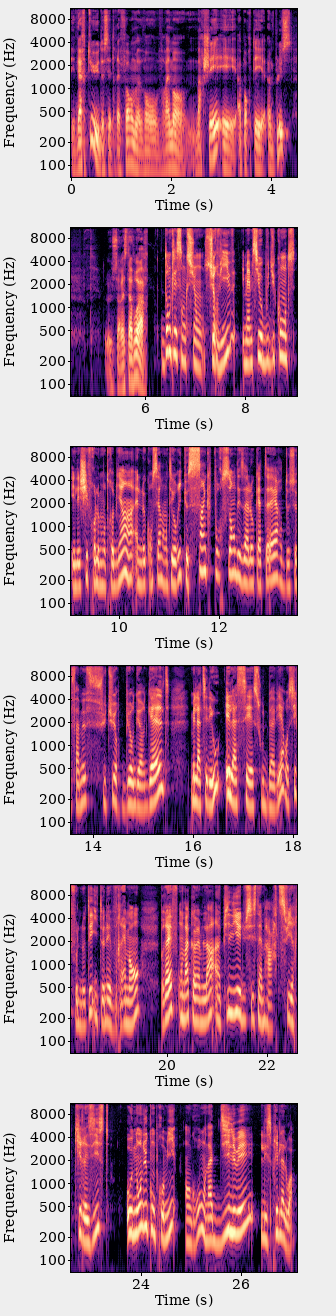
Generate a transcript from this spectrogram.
les vertus de cette réforme vont vraiment marcher et apporter un plus. ça reste à voir. Donc les sanctions survivent, et même si au bout du compte, et les chiffres le montrent bien, hein, elles ne concernent en théorie que 5% des allocataires de ce fameux futur Bürgergeld. Mais la CDU et la CSU de Bavière aussi, il faut le noter, y tenaient vraiment. Bref, on a quand même là un pilier du système Hartz IV qui résiste. Au nom du compromis, en gros, on a dilué l'esprit de la loi.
